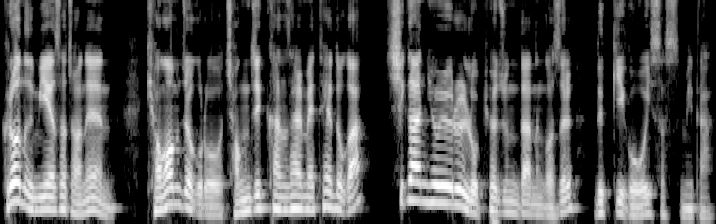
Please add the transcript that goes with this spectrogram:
그런 의미에서 저는 경험적으로 정직한 삶의 태도가 시간 효율을 높여준다는 것을 느끼고 있었습니다.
